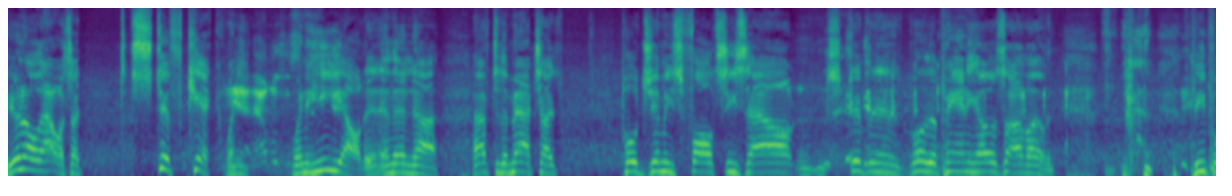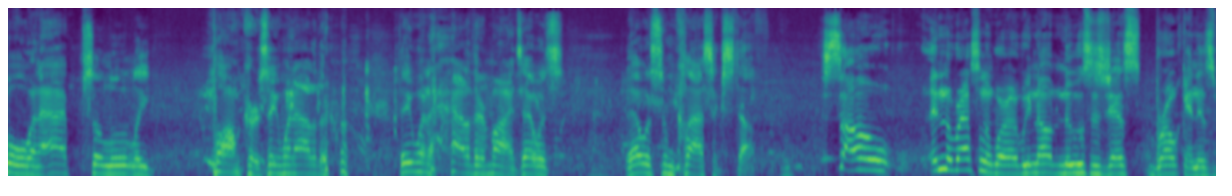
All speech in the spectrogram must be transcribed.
You know that was a stiff kick when yeah, he when he kick. yelled, and, and then uh, after the match, I pulled Jimmy's falsies out and stripping one of the pantyhose off. Of him. People went absolutely bonkers. They went out of their they went out of their minds. That was that was some classic stuff. So in the wrestling world, we know news is just broken. This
